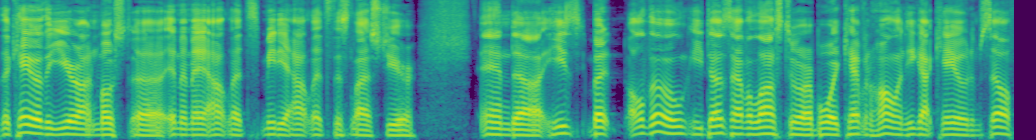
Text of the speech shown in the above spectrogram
the KO of the year on most uh, MMA outlets, media outlets this last year. And uh, he's, but although he does have a loss to our boy Kevin Holland, he got KO'd himself.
